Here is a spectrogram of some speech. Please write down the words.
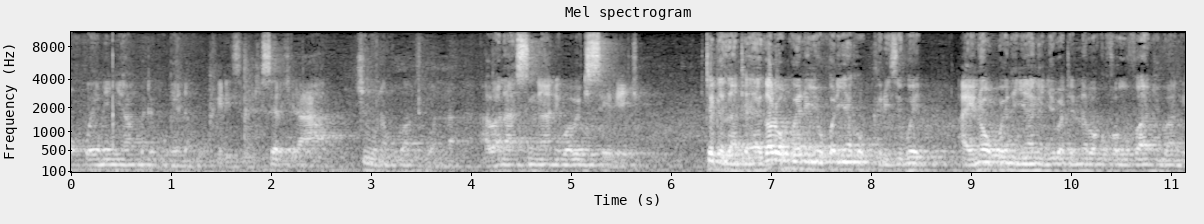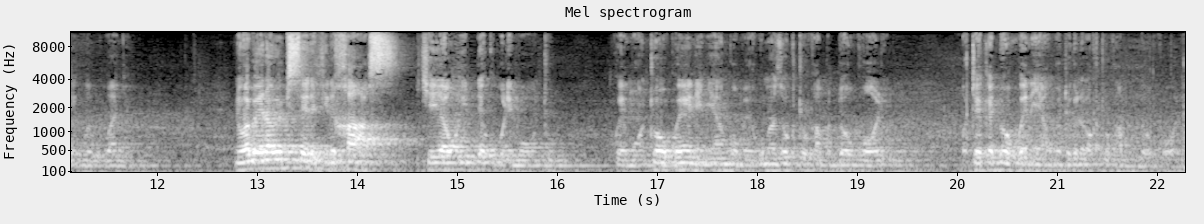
okwenenyankwe tekugenda kukkirizibwa ekiseera kiri amu kibuna ku bantu bonna abanasiŋanibwawo ekiseera ekyo. Kitegeeza nti ayagala okwenenya okwenenyako okukkirizibwe ayina okwenenyanga enjuba tenaba kuva buvanjuba ngaegwa ebuvwanjuma niwabeerawo ekiseera ekiri khas ekyeyawulidde ku buli muntu. Kwe muntu okwenenya nga omwoyo gumaze okutuuka mu ddookooli otekeddwa okwenenya nga otekedwa kutuuka mu ddookooli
